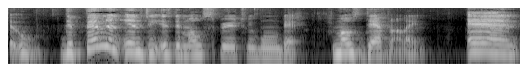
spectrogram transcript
the feminine energy is the most spiritually wounded, most definitely. And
